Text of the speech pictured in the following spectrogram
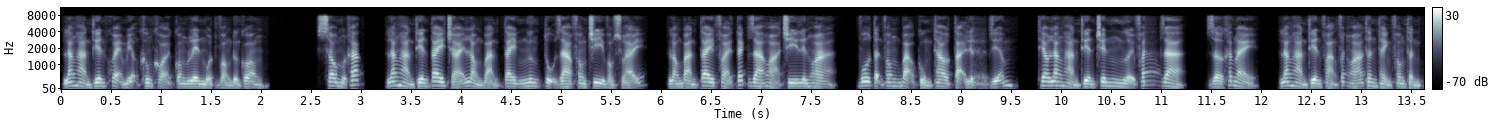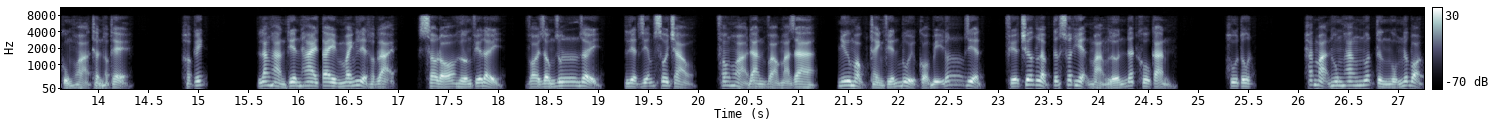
lăng hàn thiên khỏe miệng không khỏi cong lên một vòng đường cong. Sau một khắc, lăng hàn thiên tay trái lòng bàn tay ngưng tụ ra phong chi vòng xoáy, lòng bàn tay phải tách ra hỏa chi liên hoa, vô tận phong bạo cùng thao tại liệt diễm, theo lăng hàn thiên trên người phát ra, giờ khắc này, lăng hàn thiên phảng phất hóa thân thành phong thần cùng hỏa thần hợp thể. Hợp kích. Lăng hàn thiên hai tay mãnh liệt hợp lại, sau đó hướng phía đẩy, vòi rồng run rẩy, liệt diễm sôi trào, phong hỏa đan vào mà ra như mọc thành phiến bụi cỏ bị đốt diệt, phía trước lập tức xuất hiện mảng lớn đất khô cằn. Hu tụt. Hát mạn hung hăng nuốt từng ngụm nước bọt,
